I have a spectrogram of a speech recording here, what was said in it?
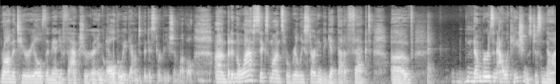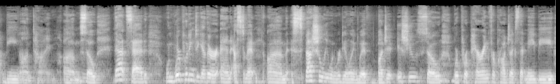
raw materials and manufacturing all the way down to the distribution level. Um, but in the last six months, we're really starting to get that effect of numbers and allocations just not being on time. Um, So that said, when we're putting together an estimate, um, especially when we're dealing with budget issues, so we're preparing for projects that may be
